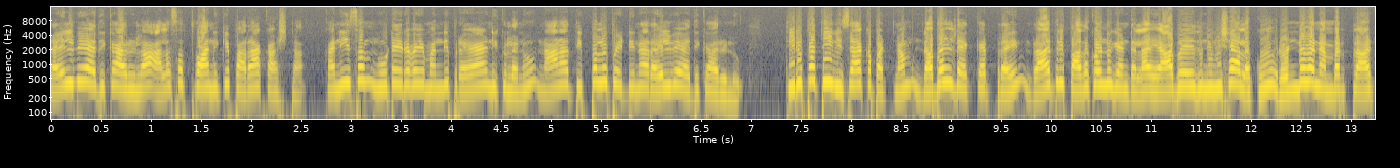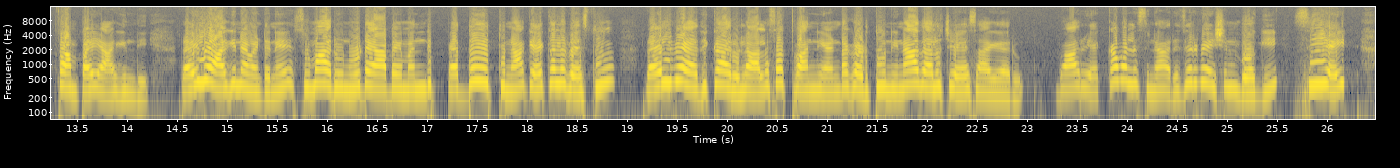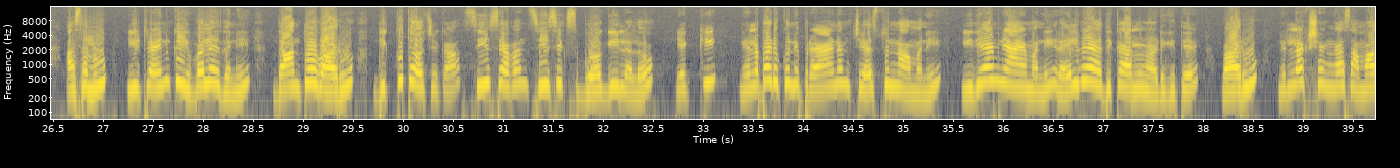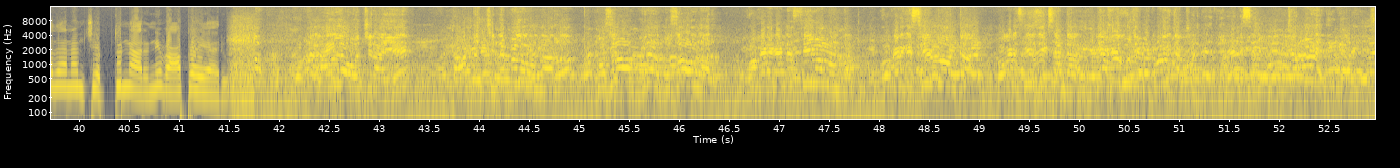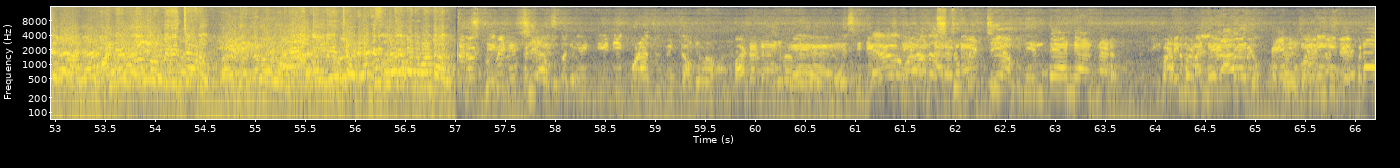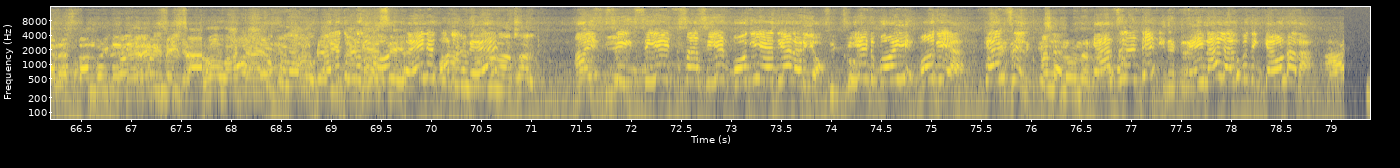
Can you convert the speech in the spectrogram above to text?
Railway అధికారుల అలసత్వానికి పరాకాష్ట. కనీసం నూట ఇరవై మంది ప్రయాణికులను నానా తిప్పలు పెట్టిన రైల్వే అధికారులు. Tirupati Visakhapatnam double decker train రాత్రి పదకొండు గంటల యాభై ఐదు నిమిషాలకు రెండవ నెంబర్ ప్లాట్ఫామ్పై ఆగింది. రైలు ఆగిన వెంటనే సుమారు నూట యాభై మంది పెద్ద ఎత్తున కేకలు వేస్తూ రైల్వే అధికారుల అలసత్వాన్ని ఎండగడుతూ నినాదాలు చేయసాగారు. వారు ఎక్కవలసిన రిజర్వేషన్ బోగి సి ఎయిట్ అసలు ఈ ట్రైన్కు ఇవ్వలేదని దాంతో వారు దిక్కుతోచక సి సెవెన్ సి సిక్స్ బోగీలలో ఎక్కి నిలబడుకుని ప్రయాణం చేస్తున్నామని ఇదేం న్యాయమని రైల్వే అధికారులను అడిగితే వారు నిర్లక్ష్యంగా సమాధానం చెప్తున్నారని వాపోయారు. ఒక లైన్లో వచ్చినాయి. దాంట్లో చిన్నపిల్లలు ఉన్నారు. ముసలి ముసలి ఉన్నారు. ఒకరికంటే సీమం అంట ఒకరికి సీటు అంట ఒకటి సీ సిక్స్ అంట. ఎక్కడ కూర్చోబెట్టమని చెప్పండి. చెప్పండి. ఇచ్చాడు. టీటీ కూడా చూపించాం. బట్ ఇది ఇంతే అండి అంటున్నాడు. ఇంకోటి మళ్ళీ రాలేదు. టీటీకి చెప్పిన రెస్పాన్సిబిలిటీ ట్రైన్ ఎక్కుతుంది సిఎట్ సార్ సిఎట్ బోగి ఏది అని అడిగాం. సిఎట్ పోయి బోగియా క్యాన్సిల్ అన్నారు క్యాన్సిల్ అంటే ఇది ట్రైనా లేకపోతే ఇంకేమన్నా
